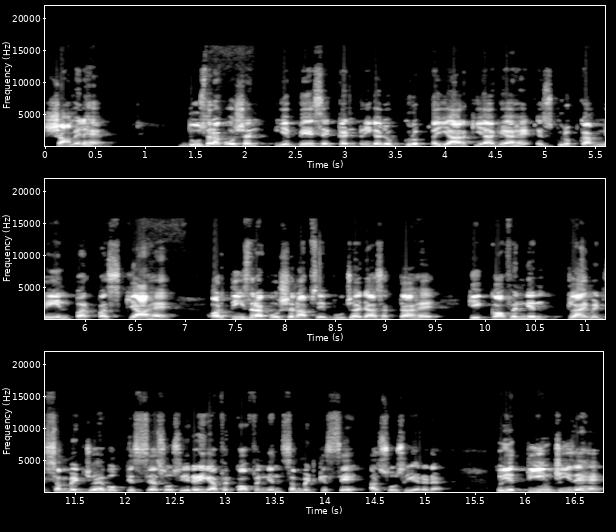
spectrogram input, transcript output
शामिल है? दूसरा क्वेश्चन ये बेसिक कंट्री का जो ग्रुप तैयार किया गया है, इस ग्रुप का मेन पर्पस क्या है? और तीसरा क्वेश्चन आपसे पूछा जा सकता है कि कॉफिनगन क्लाइमेट समिट जो है, वो किससे एसोसिएटेड या फिर कॉफिनगन समिट किससे एसोसिएटेड है? तो ये तीन चीज़ें हैं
